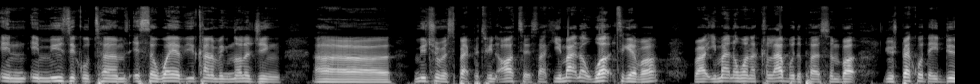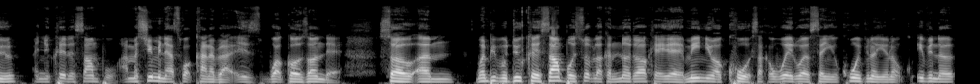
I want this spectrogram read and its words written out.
in in musical terms, it's a way of you kind of acknowledging uh, mutual respect between artists. Like you might not work together, right? You might not want to collab with the person, but you respect what they do and you clear the sample. I'm assuming that's what kind of like is what goes on there. So um, when people do clear sample, it's sort of like a nod. Okay, yeah, me and you are cool. It's like a weird way of saying you're cool, even though you're not. Even though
